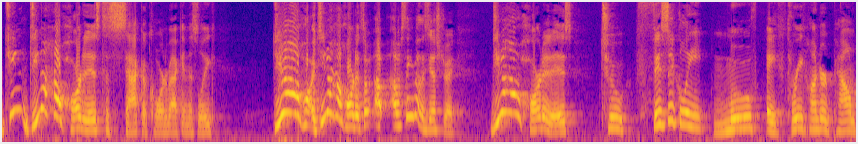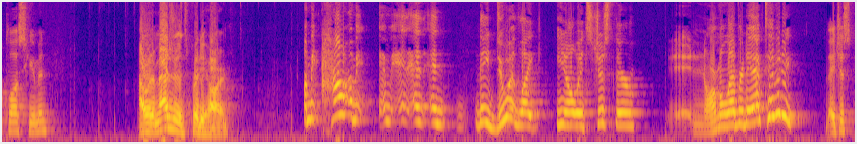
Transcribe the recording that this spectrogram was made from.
Do you, do you know how hard it is to sack a quarterback in this league? Do you know how hard? Do you know how hard it's? I, I was thinking about this yesterday. Do you know how hard it is to physically move a 300 pound plus human? I would imagine it's pretty hard. I mean, how? I mean, I mean and, and they do it like you know, it's just their eh, normal everyday activity. They just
